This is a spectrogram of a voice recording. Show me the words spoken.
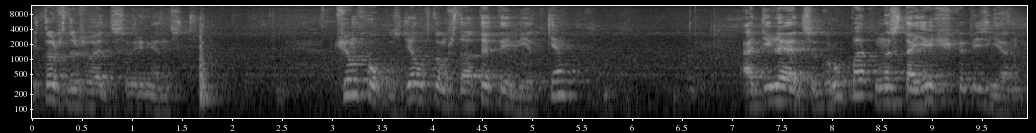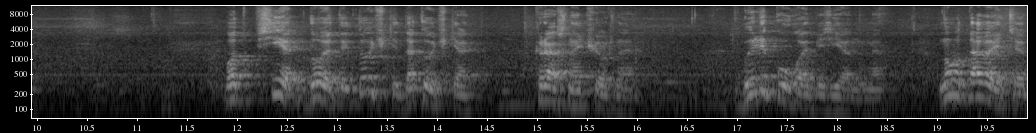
И тоже доживает до современности. В чем фокус? Дело в том, что от этой ветки отделяется группа настоящих обезьян. Вот все до этой точки, до точки красная-черная, были полуобезьянами. Но вот давайте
